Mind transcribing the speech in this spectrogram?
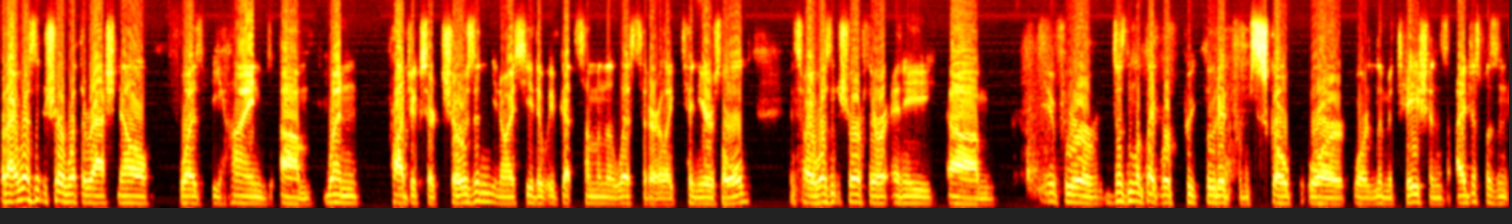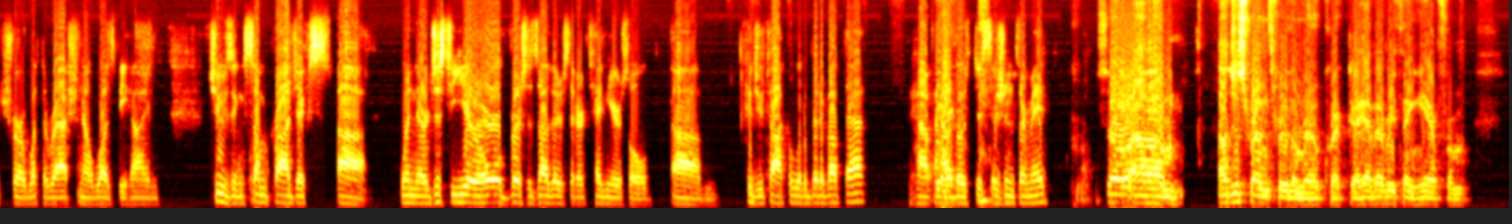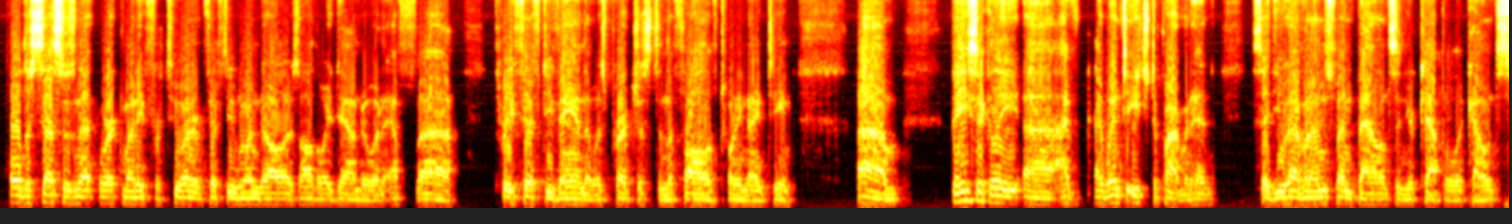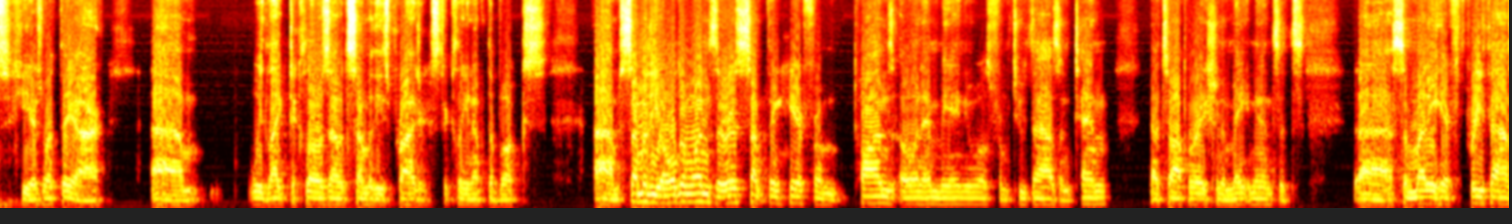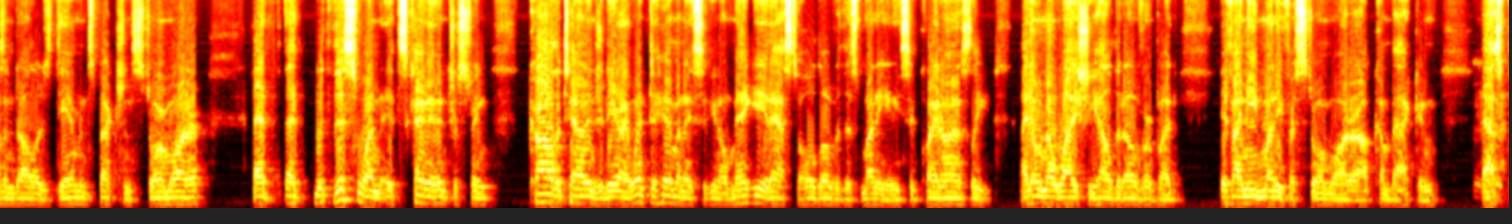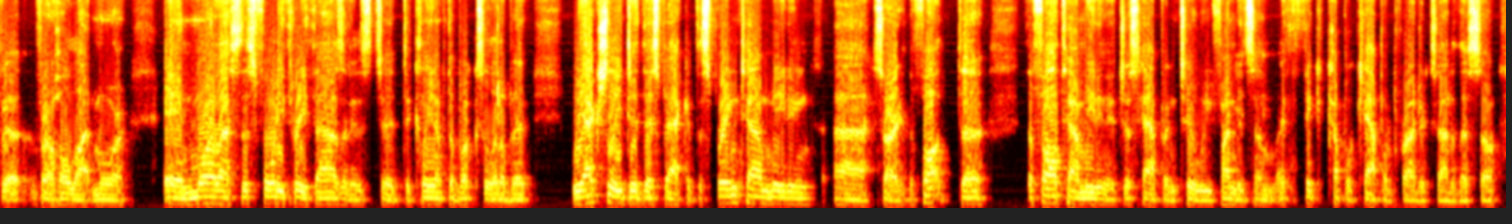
but I wasn't sure what the rationale was behind um, when projects are chosen. You know, I see that we've got some on the list that are like ten years old, and so I wasn't sure if there were any. Um, if we're doesn't look like we're precluded from scope or or limitations i just wasn't sure what the rationale was behind choosing some projects uh, when they're just a year old versus others that are 10 years old um, could you talk a little bit about that how, how those decisions are made so um, I'll just run through them real quick. I have everything here from old assessors network money for two hundred fifty-one dollars all the way down to an F uh, three fifty van that was purchased in the fall of twenty nineteen. Um, basically, uh, I've I went to each department head, said you have an unspent balance in your capital accounts. Here's what they are. Um, we'd like to close out some of these projects to clean up the books. Um, some of the older ones, there is something here from Ponds O and M manuals from 2010. That's operation and maintenance. It's uh, some money here for three thousand dollars dam inspection, stormwater. At, at with this one, it's kind of interesting. Carl, the town engineer, I went to him and I said, you know, Maggie had asked to hold over this money, and he said, quite honestly, I don't know why she held it over, but if I need money for stormwater, I'll come back and ask for, for a whole lot more. And more or less, this forty-three thousand is to, to clean up the books a little bit. We actually did this back at the Springtown meeting, uh, sorry, the fall, the, the fall town meeting that just happened too. We funded some, I think, a couple capital projects out of this, so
